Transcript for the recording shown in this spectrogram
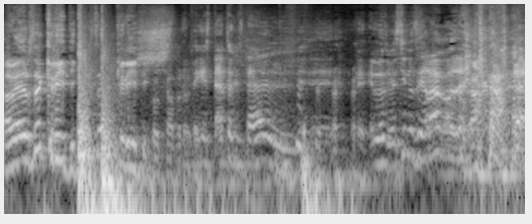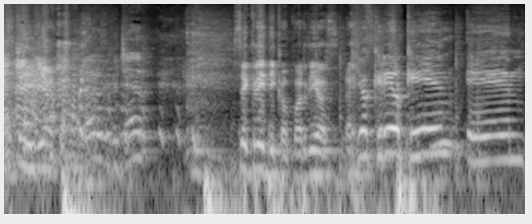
A ver, sé crítico, sé crítico, cabrón. Es tanto que está el- eh, los vecinos de abajo. Este idiota. ¿Sabes escuchar? Sé crítico, por Dios. Yo creo que eh,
